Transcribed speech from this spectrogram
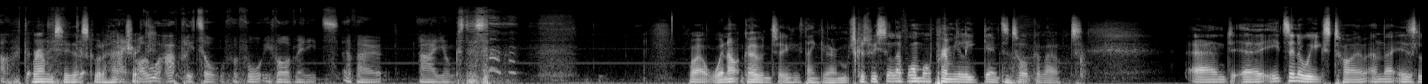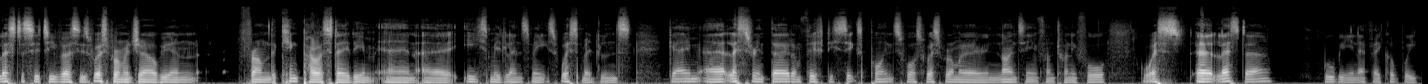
oh, d- Ramsey that d- scored a hat trick? I will happily talk for 45 minutes about our youngsters. well, we're not going to, thank you very much, because we still have one more Premier League game to talk about and uh, it's in a week's time, and that is Leicester City versus West Bromwich Albion from the King Power Stadium in uh, East Midlands meets West Midlands game. Uh, Leicester in third on 56 points, whilst West Brom are in 19th on 24. West uh, Leicester will be in FA Cup week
